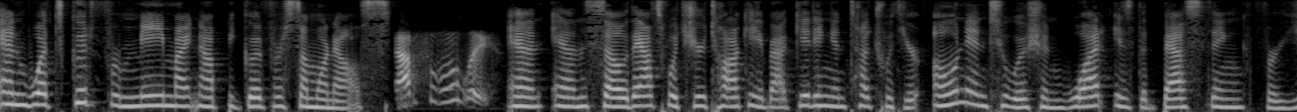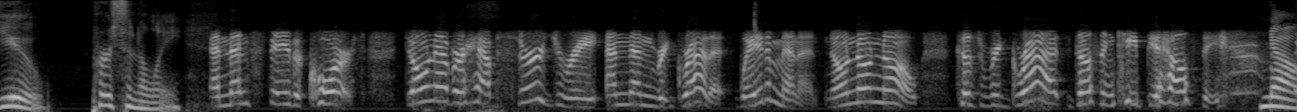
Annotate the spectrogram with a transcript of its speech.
And what's good for me might not be good for someone else. Absolutely. And and so that's what you're talking about getting in touch with your own intuition. What is the best thing for you personally? And then stay the course. Don't ever have surgery and then regret it. Wait a minute. No, no, no. Because regret doesn't keep you healthy. No,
